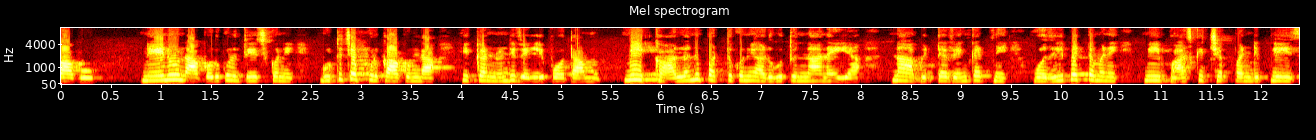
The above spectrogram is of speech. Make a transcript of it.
బాబు. నేను నా కొడుకును తీసుకుని గుట్టు చప్పుడు కాకుండా ఇక్కడి నుండి వెళ్ళిపోతాము. మీ కాళ్ళను పట్టుకుని అడుగుతున్నానయ్యా నా బిడ్డ వెంకట్ని వదిలిపెట్టమని మీ బాస్కి చెప్పండి ప్లీజ్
